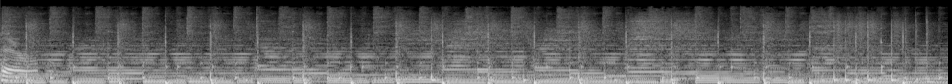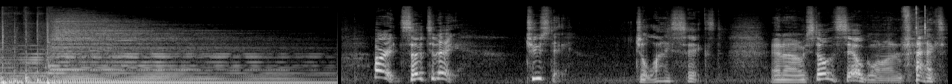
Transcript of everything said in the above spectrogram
terrible. So today, Tuesday, July 6th, and uh, we still have the sale going on. In fact,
